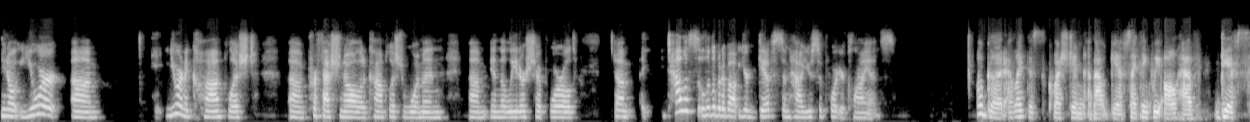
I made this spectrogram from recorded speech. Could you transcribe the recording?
you know, you're, um, you're an accomplished uh, professional, an accomplished woman um, in the leadership world. Um, tell us a little bit about your gifts and how you support your clients. Oh, good. I like this question about gifts. I think we all have gifts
